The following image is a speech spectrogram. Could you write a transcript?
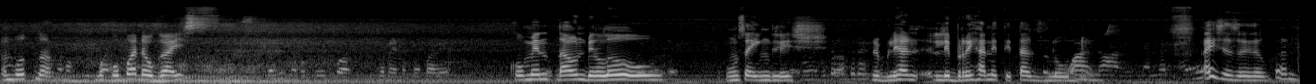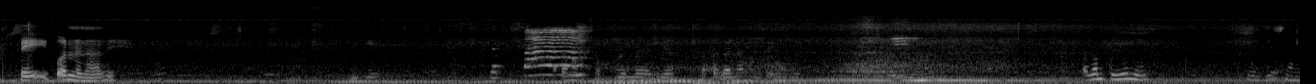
Ambot na. Makupa daw guys. Comment down below kung sa English. Librihan, librihan ni Tita Glode. Ay, sa sa kan. Kay ikuan na nari. Alam ko yun eh. English ng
